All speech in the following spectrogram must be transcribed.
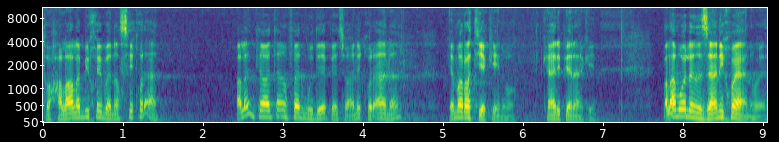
تۆ حەڵاڵە بیخۆی بە نەسی قورآن. ئەڵەن کاتان فەرمودێ پێچوانی قورآانە ئێمە ڕەتیەکەینەوە. کاری پێ ناکەین. بەڵام بۆ لە نزانی خۆیانەوەە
